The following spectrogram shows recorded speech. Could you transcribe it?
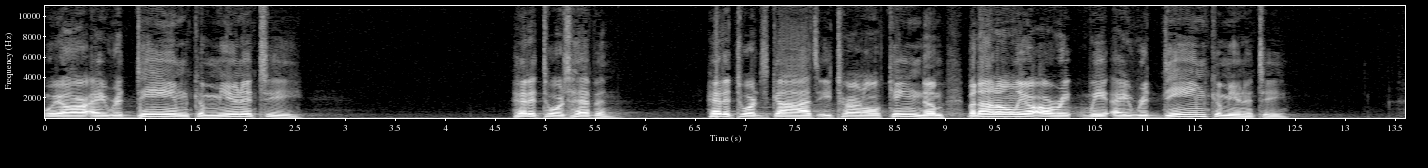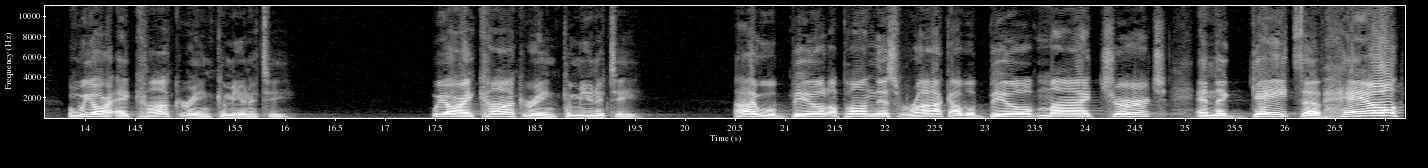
We are a redeemed community headed towards heaven, headed towards God's eternal kingdom. But not only are we a redeemed community, but we are a conquering community. We are a conquering community. I will build upon this rock, I will build my church, and the gates of hell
